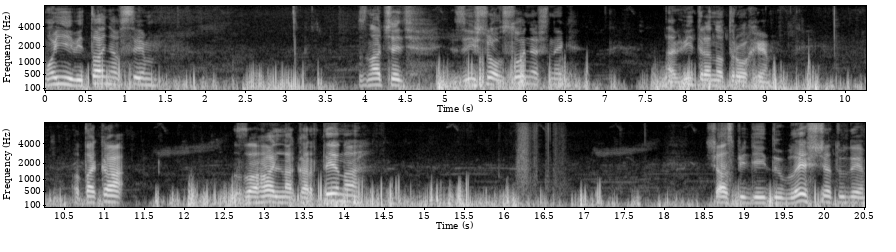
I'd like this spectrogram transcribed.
Мої вітання всім. Значить, зійшов соняшник, а вітряно трохи. Отака загальна картина. Зараз підійду ближче туди.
